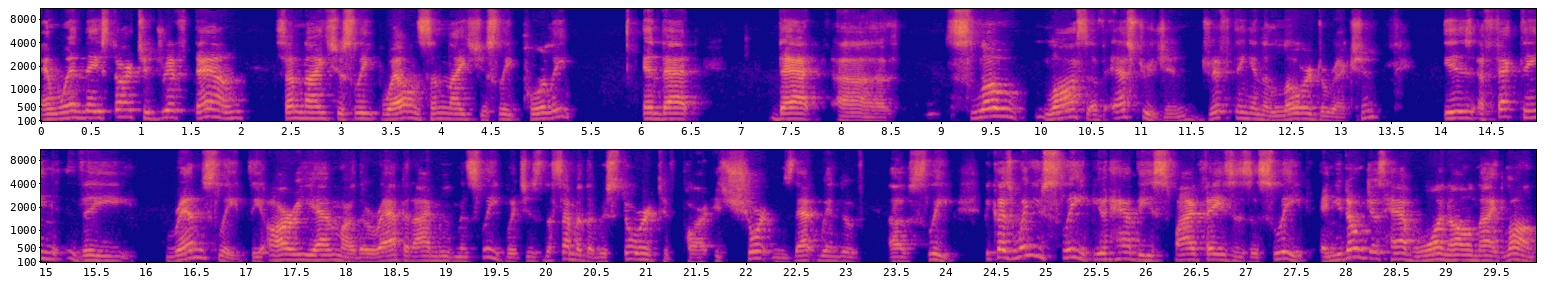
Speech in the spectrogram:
And when they start to drift down some nights you sleep well and some nights you sleep poorly. And that that uh, slow loss of estrogen drifting in the lower direction is affecting the REM sleep, the REM or the rapid eye movement sleep, which is the some of the restorative part. It shortens that window of, of sleep because when you sleep, you have these five phases of sleep, and you don't just have one all night long.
